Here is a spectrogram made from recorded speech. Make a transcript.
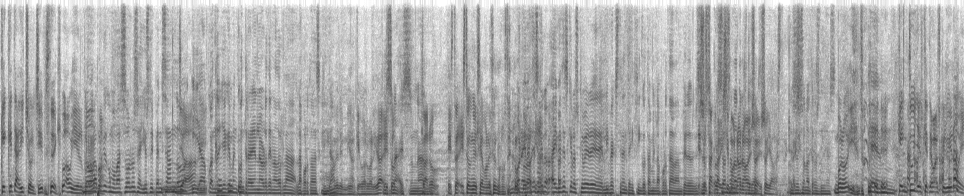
¿Qué, qué te ha dicho el chip? ¿De qué va hoy el No, programa? porque como va solo, o sea, yo estoy pensando Ya. y ya cuando llegue me encontraré en el ordenador la, la portada escrita. Madre mía, qué barbaridad. Es esto, una- es una- Claro, esto, esto en el Se Amanece no lo tenemos Bueno, hay veces, que lo, hay veces que lo escribe el IBEX 35 también la portada, pero eso, Eso está clarísimo. son No, no, eso, eso ya está. Esos son otros días. Bueno, y entonces, Em, ¿qué intuyes que te va a escribir hoy?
